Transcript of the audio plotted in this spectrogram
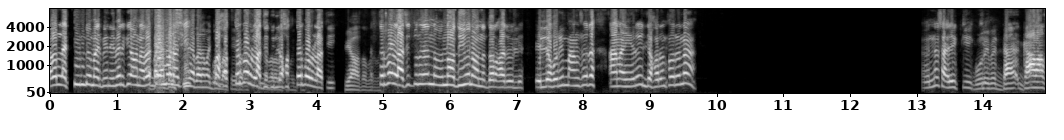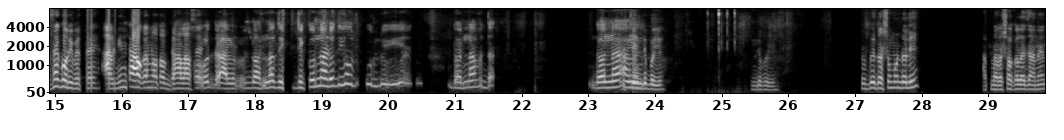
আবার লাঠি উন্ডে মারবেন এবার কি অনারা জন্ম নাকি? সত্তর বড় লাঠি তুললে সত্তর বড় লাঠি। সত্তর বড় লাঠি তুলে নদীও না দরকার হইলে এলে করি মানুষের আনাই এলে হরণ করে না। না সারি কি গরিবের গাল আছে গরিবের তাই আর কিন্তু তাও কেন তো গাল আছে? ও দাল দন্না দেখুন না রে দিও দন্না দন্না চিনতে বইও। চিনতে বইও। সুপ্রিয় দর্শক মন্ডলী আপনারা সকলে জানেন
